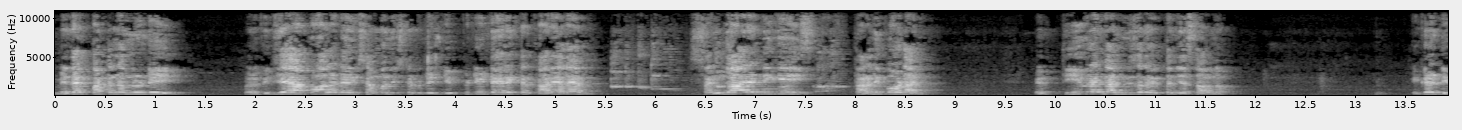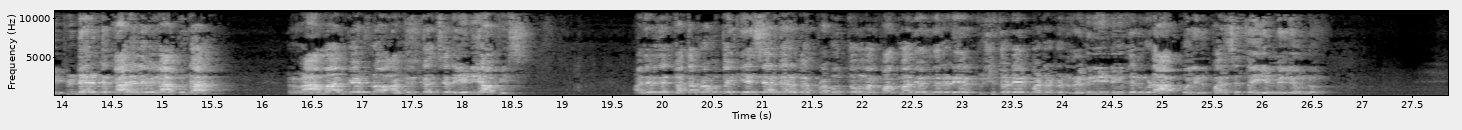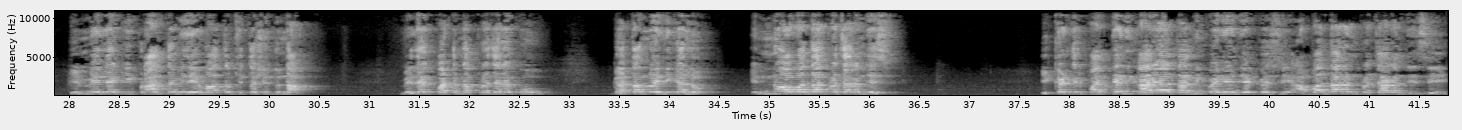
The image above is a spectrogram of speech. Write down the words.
మెదక్ పట్టణం నుండి మరి విజయ పాల డైరీకి సంబంధించినటువంటి డిప్యూటీ డైరెక్టర్ కార్యాలయం సంగారెడ్డికి తరలిపోవడానికి మేము తీవ్రంగా నిరసన వ్యక్తం చేస్తా ఉన్నాం. ఇక్కడ డిప్యూటీ డైరెక్టర్ కార్యాలయమే కాకుండా రామాపేటలో అగ్రికల్చర్ ఏడీ ఆఫీస్ అదేవిధంగా గత ప్రభుత్వం కేసీఆర్ గారు ప్రభుత్వం మన పద్మాదేవేందర్ రెడ్డి గారి కృషితో ఏర్పడినటువంటి రెవెన్యూ డివిజన్ కూడా ఆపుకోలేని పరిస్థితి ఎమ్మెల్యే ఉన్నారు. ఎమ్మెల్యేకి ఈ ప్రాంతం మీద ఏమాత్రం చిత్తశుద్ధి ఉన్నా? మెదక్ పట్టణ ప్రజలకు గతంలో ఎన్నికల్లో ఎన్నో అబద్ధాలు ప్రచారం చేసి ఇక్కడికి పద్దెనిమిది కార్యాలు తరలిపోయినాయి అని చెప్పేసి అబద్ధాలను ప్రచారం చేసి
